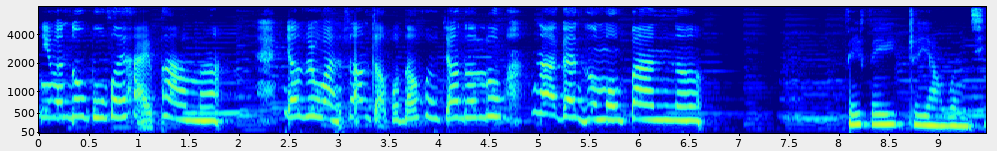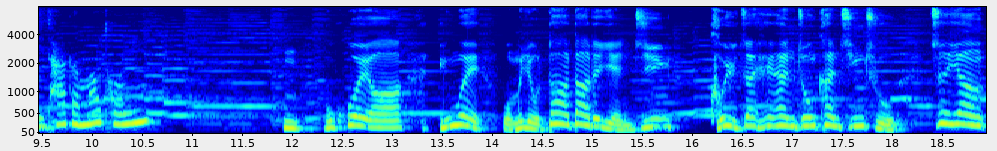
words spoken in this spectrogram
你们都不会害怕吗？要是晚上找不到回家的路，那该怎么办呢？菲菲这样问其他的猫头鹰：“嗯，不会啊，因为我们有大大的眼睛，可以在黑暗中看清楚，这样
